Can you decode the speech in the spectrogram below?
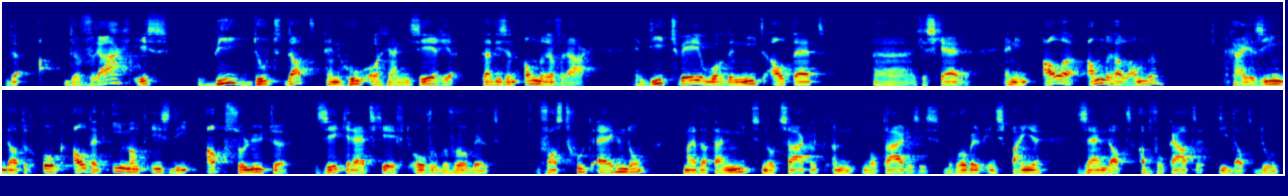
De de vraag is, wie doet dat en hoe organiseer je? Dat is een andere vraag. En die twee worden niet altijd uh, gescheiden. En in alle andere landen ga je zien dat er ook altijd iemand is die absolute zekerheid geeft over bijvoorbeeld vastgoedeigendom, maar dat dat niet noodzakelijk een notaris is. Bijvoorbeeld in Spanje zijn dat advocaten die dat doen.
